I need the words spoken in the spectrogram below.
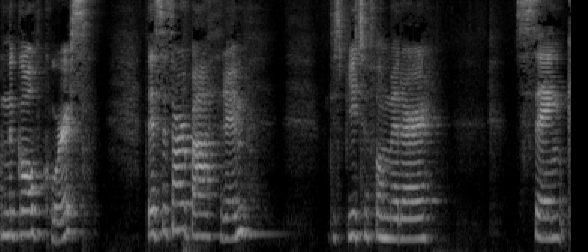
on the golf course. This is our bathroom. This beautiful mirror, sink,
